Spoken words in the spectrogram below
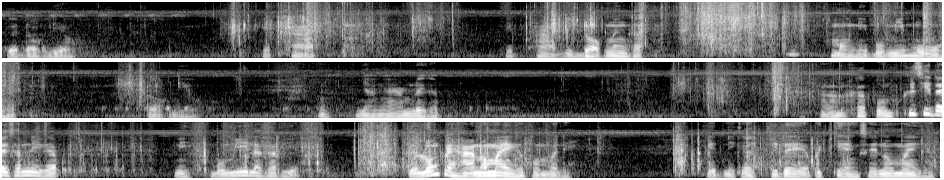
เกิดดอกเดียว เห็ดหาบ เห็ดหาบอีกดอกหนึ่งครับ มองนี่บุมีหมูครับ ดอกเดียว อย่างงามเลยครับอ๋อครับผม คือสิได้ซ้ำนี่ครับ นี่บุมีแล้วครับเห็ด เดี๋ยวลงไปหาน่อไม้ครับผมบัดนี้เห็ดนี่ก็ที่ได้เอาไปแกงใส่น่อไม้ครับ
